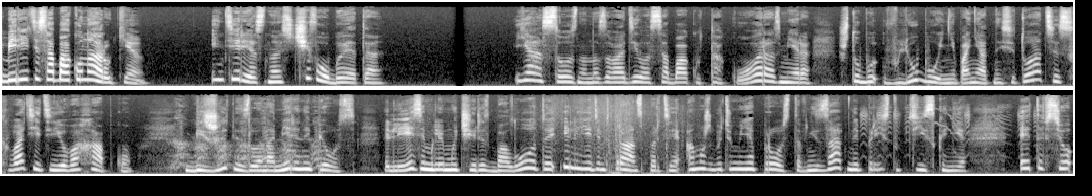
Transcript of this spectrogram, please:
берите собаку на руки! Интересно, с чего бы это? Я осознанно заводила собаку такого размера, чтобы в любой непонятной ситуации схватить ее в охапку. Бежит ли злонамеренный пес? Лезем ли мы через болото или едем в транспорте? А может быть у меня просто внезапный приступ тисканья? Это все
